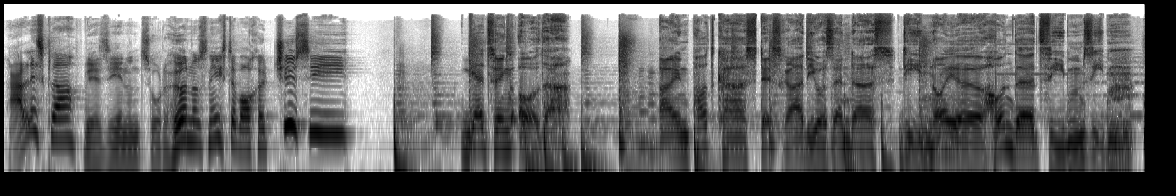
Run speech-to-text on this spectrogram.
Alles klar, wir sehen uns oder hören uns nächste Woche. Tschüssi! Getting Older. Ein Podcast des Radiosenders Die neue 1077.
